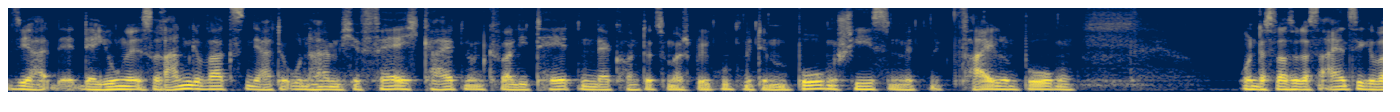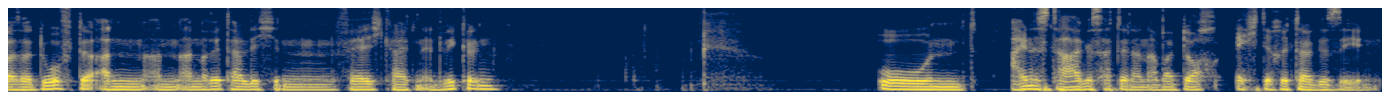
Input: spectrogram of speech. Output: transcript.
sie hat, der Junge ist rangewachsen, der hatte unheimliche Fähigkeiten und Qualitäten. Der konnte zum Beispiel gut mit dem Bogen schießen, mit, mit Pfeil und Bogen. Und das war so das Einzige, was er durfte an, an, an ritterlichen Fähigkeiten entwickeln. Und eines Tages hat er dann aber doch echte Ritter gesehen.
